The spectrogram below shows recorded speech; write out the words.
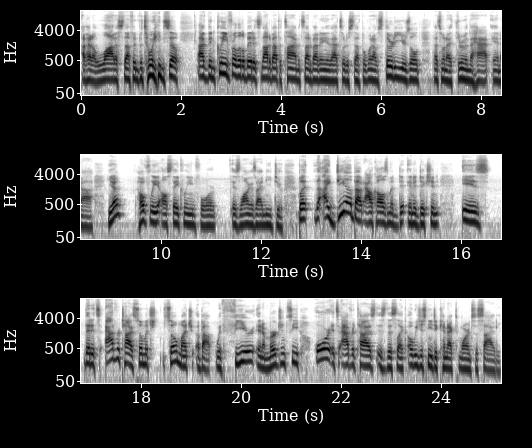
I've had a lot of stuff in between. So I've been clean for a little bit. It's not about the time, it's not about any of that sort of stuff. But when I was 30 years old, that's when I threw in the hat. And, uh, you know, hopefully I'll stay clean for as long as I need to. But the idea about alcoholism and addiction is that it's advertised so much so much about with fear and emergency or it's advertised as this like oh we just need to connect more in society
